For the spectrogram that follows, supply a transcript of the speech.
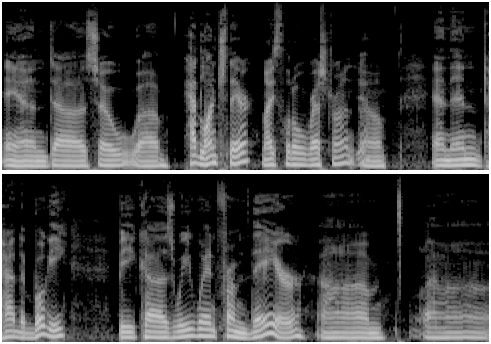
And uh, so um, had lunch there, nice little restaurant, yeah. Um, and then had the boogie because we went from there, um, uh,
